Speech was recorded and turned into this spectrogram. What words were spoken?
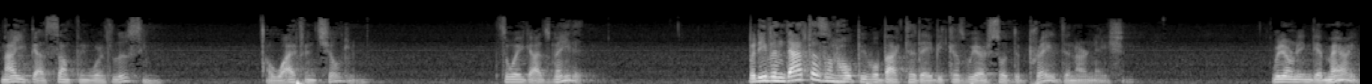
Now you've got something worth losing a wife and children. It's the way God's made it. But even that doesn't hold people back today because we are so depraved in our nation. We don't even get married.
